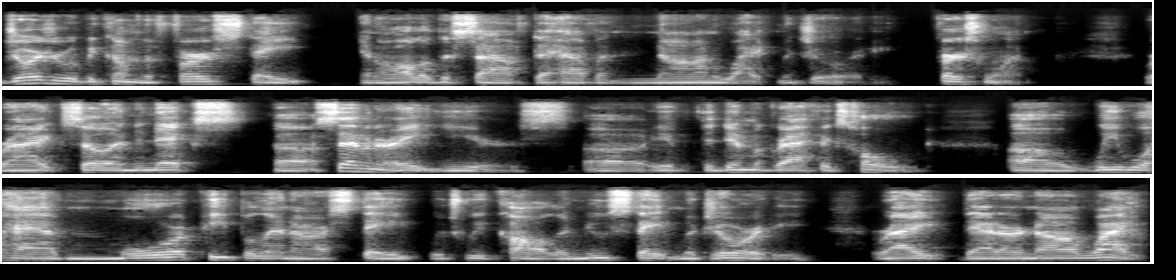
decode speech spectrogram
Georgia will become the first state in all of the South to have a non-white majority. First one, right? So in the next uh, seven or eight years, uh, if the demographics hold, uh, we will have more people in our state, which we call a new state majority, right, that are non-white,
